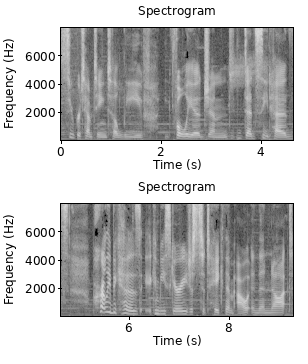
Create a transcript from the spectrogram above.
Super tempting to leave foliage and dead seed heads partly because it can be scary just to take them out and then not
